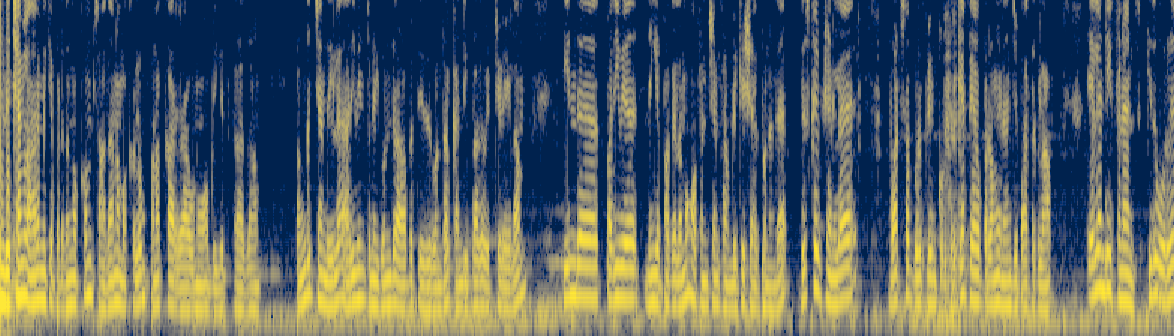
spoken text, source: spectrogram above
இந்த சேனல் ஆரம்பிக்கப்பட்டது நோக்கம் சாதாரண மக்களும் பணக்காரர் ஆகணும் அப்படிங்கிறதுக்காக தான். பங்குச்சந்தையில் அறிவின் துணை கொண்டு ஆபத்து எதிர்கொண்டால் கண்டிப்பாக வெற்றி அடையலாம். இந்த பதிவை நீங்கள் பார்க்கலாமா உங்கள் ஃப்ரெண்ட்ஸ் அண்ட் ஃபேமிலிக்கு ஷேர் பண்ணுங்கள் டிஸ்கிரிப்ஷனில் வாட்ஸ்அப் குரூப் லிங்க் கொடுத்துருக்கேன். தேவைப்படுறவங்க நினச்சி பார்த்துக்கலாம். எல்என்டி ஃபினான்ஸ் இது ஒரு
